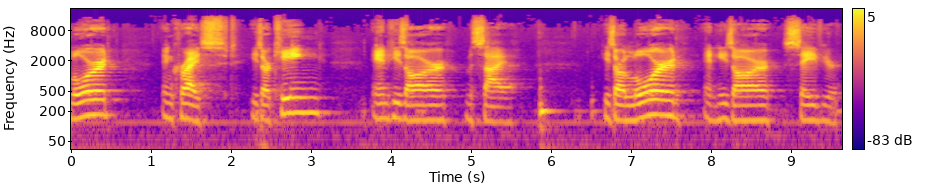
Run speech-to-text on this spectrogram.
Lord and Christ. He's our King and he's our Messiah. He's our Lord and he's our Savior.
